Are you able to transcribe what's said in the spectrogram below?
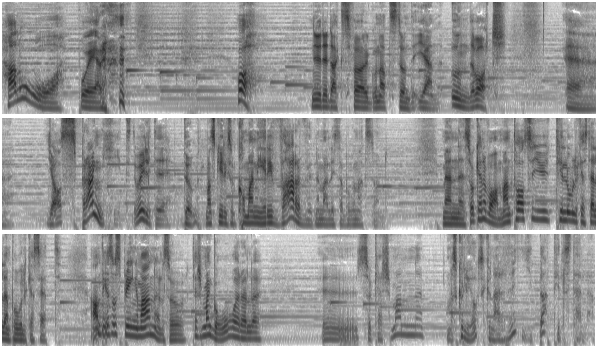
Hallå på er! Oh, nu är det dags för godnattstund igen. Underbart! Eh, jag sprang hit. Det var ju lite dumt. Man ska ju liksom komma ner i varv när man lyssnar på godnattstund. Men eh, så kan det vara. Man tar sig ju till olika ställen på olika sätt. Antingen så springer man eller så kanske man går eller eh, så kanske man... Eh, man skulle ju också kunna rida till ställen.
